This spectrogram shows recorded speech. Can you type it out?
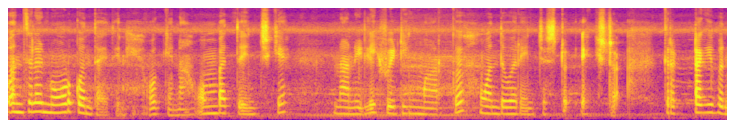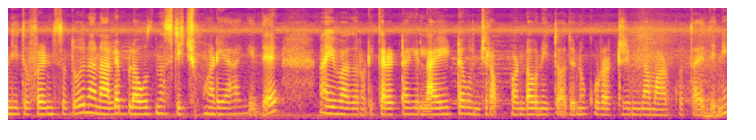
ಒಂದ್ಸಲ ನೋಡ್ಕೊತಾ ಇದ್ದೀನಿ ಓಕೆನಾ? ಒಂಬತ್ತು ಇಂಚ್ಗೆ ನಾನಿಲ್ಲಿ ಫಿಟ್ಟಿಂಗ್ ಮಾರ್ಕ್ ಒಂದೂವರೆ ಇಂಚಷ್ಟು ಎಕ್ಸ್ಟ್ರಾ ಕರೆಕ್ಟಾಗಿ ಬಂದಿತ್ತು ಫ್ರೆಂಡ್ಸ್ ಅದು. ನಾನು ಅಲ್ಲೇ ಬ್ಲೌಸ್ನ ಸ್ಟಿಚ್ ಮಾಡಿ ಆಗಿದ್ದೆ ಆ, ಇವಾಗ ನೋಡಿ ಕರೆಕ್ಟಾಗಿ ಲೈಟಾಗಿ ಒಂಚೂರು ಅಪ್ ಆ್ಯಂಡ್ ಡೌನ್ ಇತ್ತು. ಅದನ್ನು ಕೂಡ ಟ್ರಿಮ್ನ ಮಾಡ್ಕೊತಾ ಇದ್ದೀನಿ.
